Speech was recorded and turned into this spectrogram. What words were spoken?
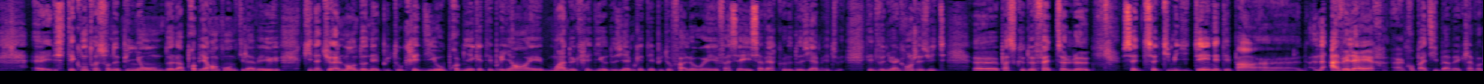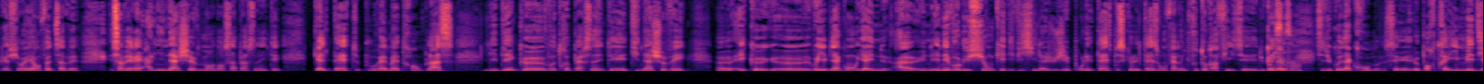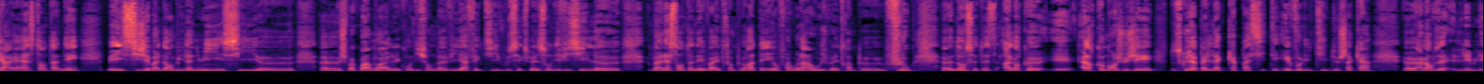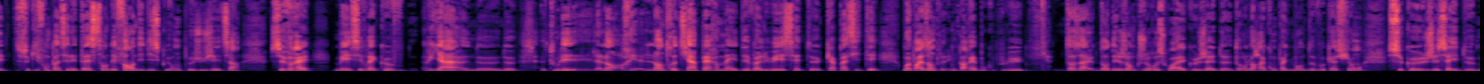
euh, c'était contre son opinion de la première rencontre qu'il avait eue, qui naturellement donnait plutôt crédit au premier qui était brillant et moins de crédit au deuxième qui était plutôt falot et effacé. Il s'avère que le deuxième est, devenu un grand jésuite euh, parce que de fait, le, cette, cette timidité n'était pas avait l'air incompatible avec la vocation et en fait ça avait et s'avérait un inachèvement dans sa personnalité, quelle tête pourrait mettre en place l'idée que votre personnalité est inachevée euh, et que euh, vous voyez bien qu'il y a une, euh, une, une, évolution qui est difficile à juger pour les thèses parce que les thèses vont faire une photographie, c'est du c'est du kodachrome, c'est le portrait immédiat et instantané. Mais si j'ai mal dormi la nuit, si euh, euh, je sais pas quoi, moi, les conditions de ma vie affective ou sexuelle sont difficiles, euh, bah, l'instantané va être un peu raté. Enfin voilà, où je vais être un peu flou dans mmh. ce test. Alors que et, alors comment juger de ce que j'appelle la capacité évolutive de chacun? Euh, Alors vous les, les, ceux qui font passer les tests s'en défendent, ils disent qu'on peut juger de ça. C'est vrai, mais c'est vrai que rien ne, ne tous les l'entretien permet d'évaluer cette capacité. Moi, par exemple, il me paraît beaucoup plus dans, des gens que je reçois et que j'aide dans leur accompagnement de vocation, ce que j'essaye de,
